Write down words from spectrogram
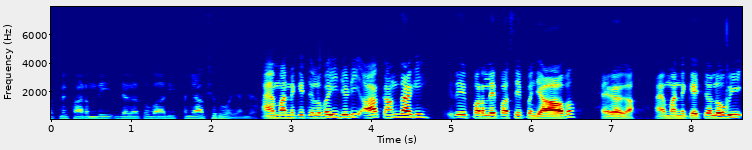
ਆਪਣੇ ਫਾਰਮ ਦੀ ਜਗ੍ਹਾ ਤੋਂ ਬਾਅਦ ਹੀ ਪੰਜਾਬ ਸ਼ੁਰੂ ਹੋ ਜਾਂਦਾ ਹੈ। ਐ ਮੰਨ ਕੇ ਚਲੋ ਬਾਈ ਜਿਹੜੀ ਆਹ ਕੰਧ ਆ ਗਈ ਇਹਦੇ ਪਰਲੇ ਪਾਸੇ ਪੰਜਾਬ ਹੈਗਾਗਾ। ਐ ਮੰਨ ਕੇ ਚਲੋ ਵੀ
